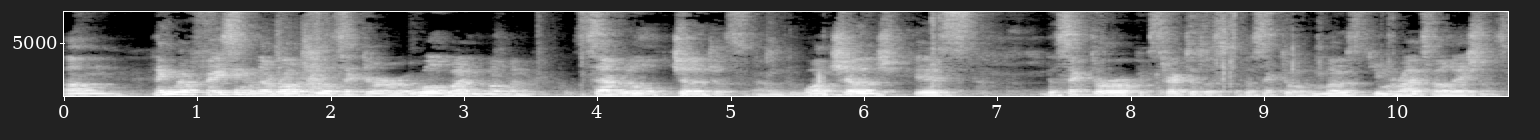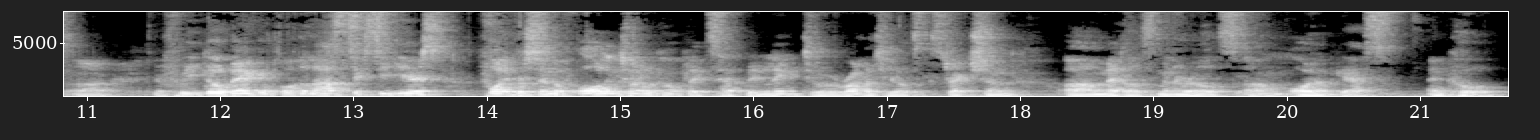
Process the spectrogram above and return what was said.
Um, I think we're facing in the raw material sector worldwide at the moment several challenges. And one challenge is the sector of extractives is the sector with most human rights violations. Uh, if we go back over the last 60 years, 40% of all internal conflicts have been linked to raw materials extraction, uh, metals, minerals, um, oil and gas, and coal.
